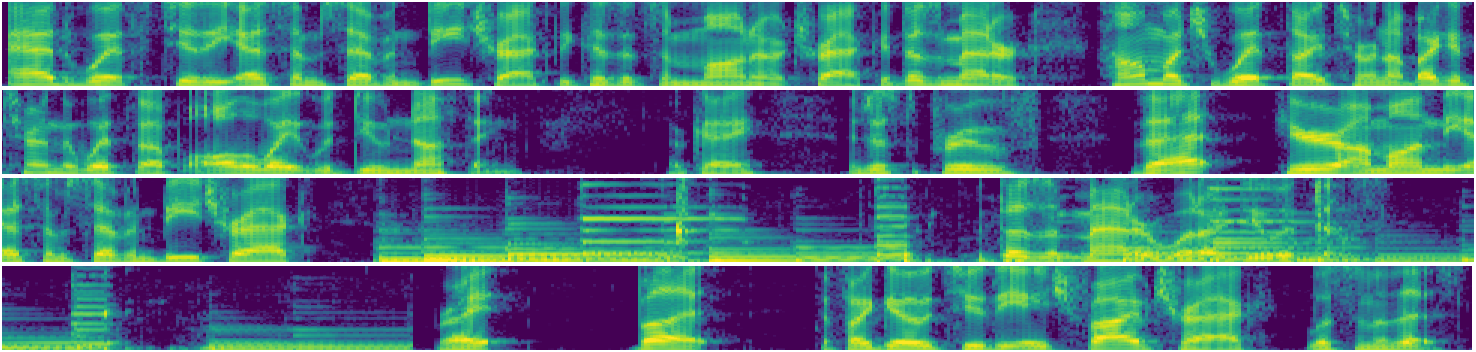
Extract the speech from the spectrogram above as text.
add width to the SM7B track because it's a mono track. It doesn't matter how much width I turn up. I could turn the width up all the way, it would do nothing. Okay? And just to prove that, here I'm on the SM7B track. It doesn't matter what I do with this. Right? But if I go to the H5 track, listen to this.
